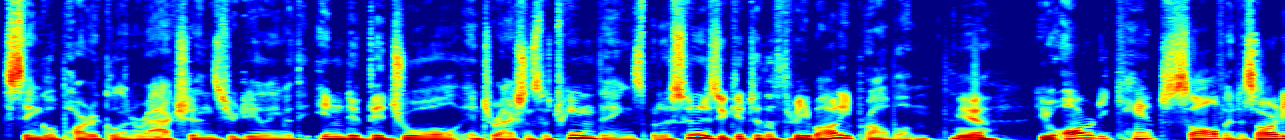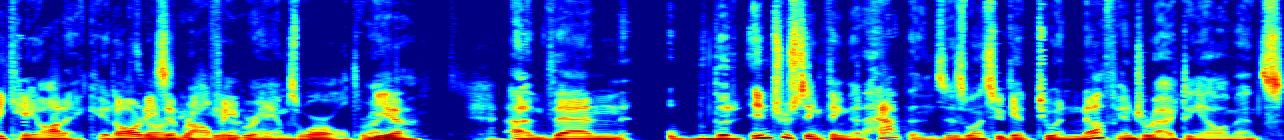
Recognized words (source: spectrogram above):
single particle interactions you're dealing with individual interactions between things but as soon as you get to the three body problem yeah. you already can't solve it it's already chaotic it already is in ralph chaotic. abraham's world right Yeah. and then the interesting thing that happens is once you get to enough interacting elements,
